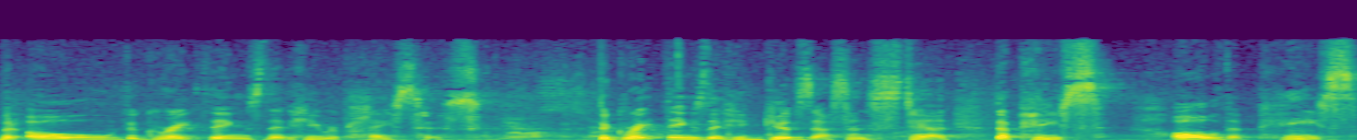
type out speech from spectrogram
But oh, the great things that he replaces. The great things that he gives us instead. The peace. Oh, the peace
